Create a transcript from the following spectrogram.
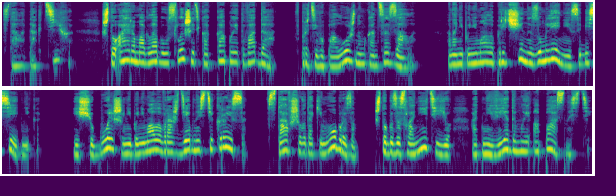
Стало так тихо, что Айра могла бы услышать, как капает вода в противоположном конце зала. Она не понимала причин изумления собеседника. Еще больше не понимала враждебности крыса, вставшего таким образом, чтобы заслонить ее от неведомой опасности.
